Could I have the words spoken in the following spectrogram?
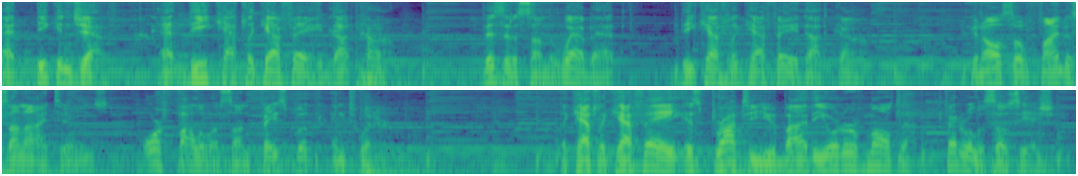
at deaconjeff at thecatholiccafe.com. Visit us on the web at thecatholiccafe.com. You can also find us on iTunes or follow us on Facebook and Twitter. The Catholic Cafe is brought to you by the Order of Malta Federal Association.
